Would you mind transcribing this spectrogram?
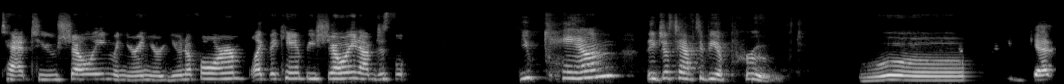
tattoo showing when you're in your uniform. Like they can't be showing. I'm just. You can. They just have to be approved. Ooh. You get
